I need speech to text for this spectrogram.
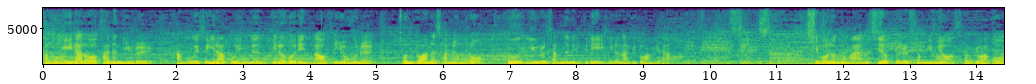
한국에 일하러 가는 이유를 한국에서 일하고 있는 잃어버린 라오스 영혼을 전도하는 사명으로 그 이유를 삼는 일들이 일어나기도 합니다. 15년 동안 지역교회를 섬기며 설교하고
